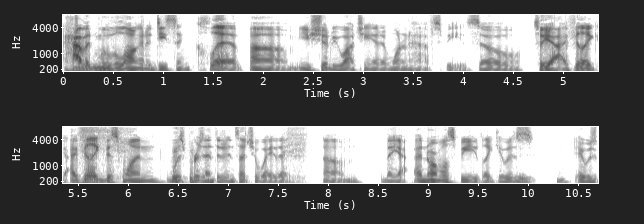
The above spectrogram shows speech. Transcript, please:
have it move along at a decent clip, um, you should be watching it at one and a half speed. So so yeah, I feel like I feel like this one was presented in such a way that um that yeah, at normal speed, like it was it was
